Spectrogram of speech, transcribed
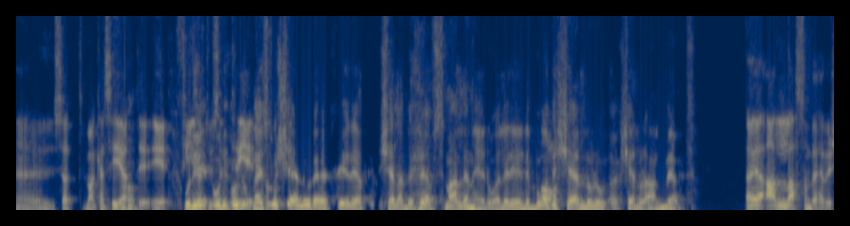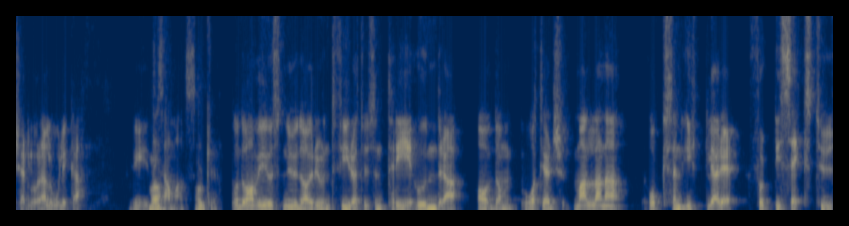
Eh, så att man kan se ja. att det är 4003... Och, det, och, och när det står källor där så är det att källa behövs-mallen är då? Eller är det både ja. källor och källor allmänt? Eh, alla som behöver källor, alla olika i, Ja, tillsammans. Okej. Och då har vi just nu då runt 4300 av de åtgärdsmallarna och sen ytterligare 46 000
